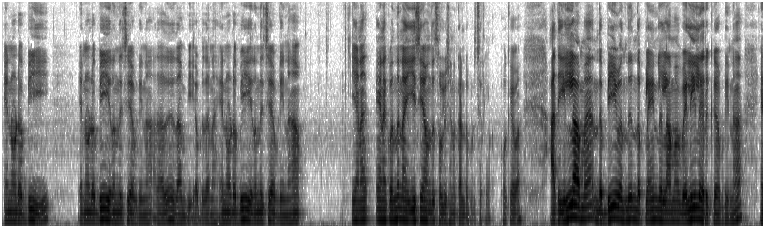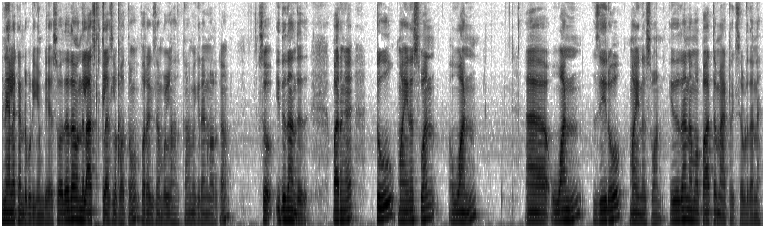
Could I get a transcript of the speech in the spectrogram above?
என்னோட பி என்னோட பி இருந்துச்சு அப்படின்னா அதாவது இதான் பி அப்படி தானே என்னோட பி இருந்துச்சு அப்படின்னா எனக்கு எனக்கு வந்து நான் ஈஸியாக வந்து சொல்யூஷனை கண்டுபிடிச்சிடலாம். ஓகேவா அது இல்லாமல் இந்த பி வந்து இந்த பிளெயினில் இல்லாமல் வெளியில் இருக்குது அப்படின்னா என்னால் கண்டுபிடிக்க முடியாது. ஸோ அதை தான் வந்து லாஸ்ட் கிளாஸில் பார்த்தோம். ஃபார் எக்ஸாம்பிள் நான் காமிக்கிறேன்னு இருக்கேன் ஸோ இதுதான் இந்த இது. பாருங்கள் two minus one one one zero minus one இதுதான் நம்ம பார்த்த மேட்ரிக்ஸ் அப்படி தானே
